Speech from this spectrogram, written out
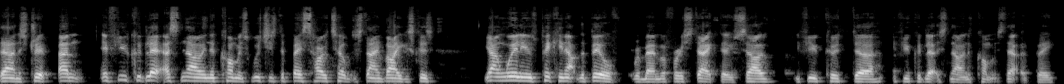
down the strip? Um, if you could let us know in the comments which is the best hotel to stay in Vegas, because young William's picking up the bill, remember, for his stag do. So if you could uh, if you could let us know in the comments, that would be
